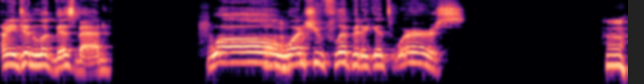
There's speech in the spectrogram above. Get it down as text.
I mean, it didn't look this bad. Whoa! Once you flip it, it gets worse. Huh.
